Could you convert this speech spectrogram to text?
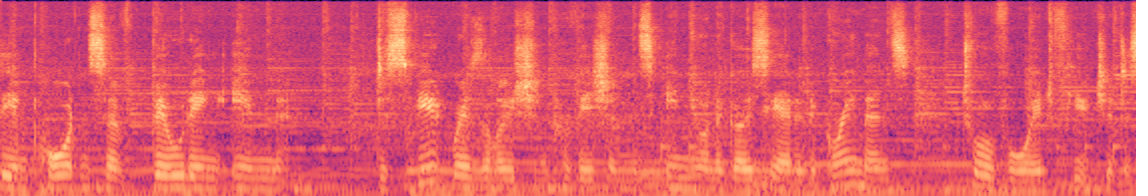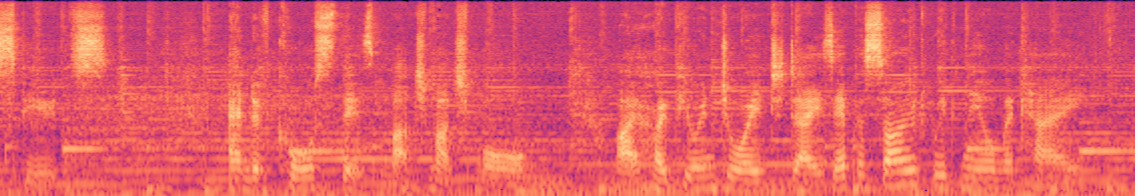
the importance of building in dispute resolution provisions in your negotiated agreements to avoid future disputes. And of course, there's much, much more. I hope you enjoyed today's episode with Neil McKay.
